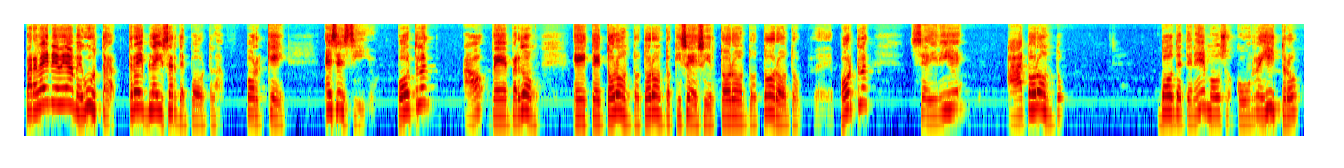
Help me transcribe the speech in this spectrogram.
Para la NBA me gusta Trey Blazer de Portland. ¿Por qué? Es sencillo. Portland, perdón, este, Toronto, Toronto, quise decir, Toronto, Toronto, eh, Portland se dirige a Toronto, donde tenemos con un registro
